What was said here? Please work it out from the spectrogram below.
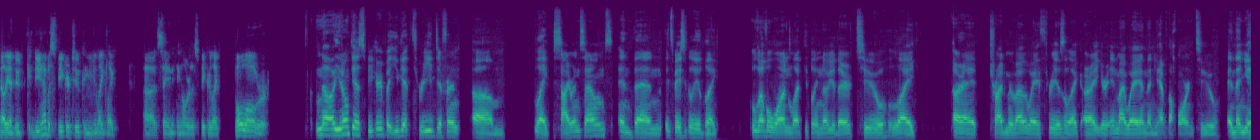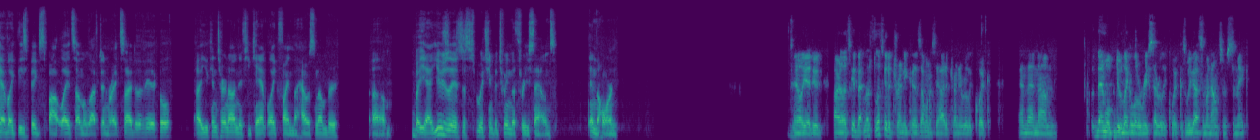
Hell yeah, dude! Do you have a speaker too? Can you like like uh, say anything over the speaker like pull over? No, you don't get a speaker, but you get three different um like siren sounds and then it's basically like level 1 let people know you're there. 2 like all right, try to move out of the way. 3 is like all right, you're in my way and then you have the horn too. And then you have like these big spotlights on the left and right side of the vehicle. Uh, you can turn on if you can't like find the house number. Um, but yeah, usually it's just switching between the three sounds and the horn. Hell yeah, dude! All right, let's get back. Let's let's get to trendy because I want to say hi to trendy really quick, and then um, then we'll do like a little reset really quick because we got some announcements to make.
